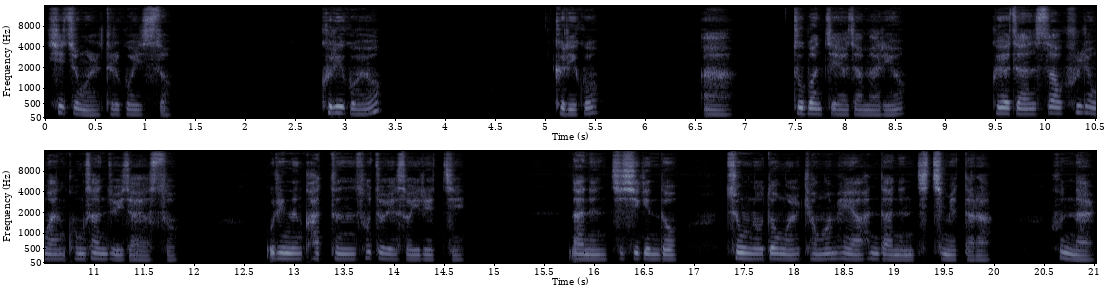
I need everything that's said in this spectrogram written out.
시중을 들고 있어. 그리고요? 그리고? 아, 두 번째 여자 말이요. 그 여자는 썩 훌륭한 공산주의자였어. 우리는 같은 소조에서 일했지. 나는 지식인도 중노동을 경험해야 한다는 지침에 따라 훗날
